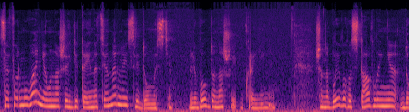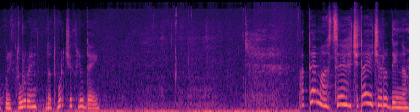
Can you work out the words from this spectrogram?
це формування у наших дітей національної свідомості, любов до нашої України, шанобливого ставлення до культури, до творчих людей. А тема це читаюча родина.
